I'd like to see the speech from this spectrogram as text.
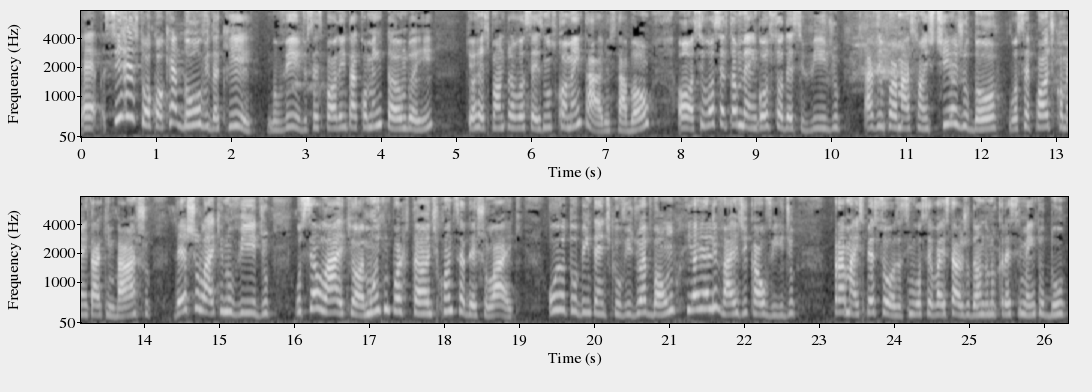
É, se restou qualquer dúvida aqui no vídeo, vocês podem estar tá comentando aí que eu respondo para vocês nos comentários, tá bom? Ó, se você também gostou desse vídeo, as informações te ajudou, você pode comentar aqui embaixo, deixa o like no vídeo. O seu like, ó, é muito importante. Quando você deixa o like, o YouTube entende que o vídeo é bom e aí ele vai indicar o vídeo para mais pessoas. Assim você vai estar ajudando no crescimento do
